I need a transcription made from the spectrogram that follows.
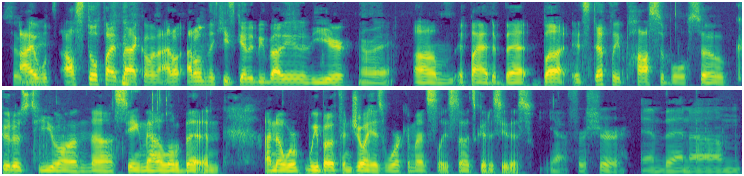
so I will. I'll still fight back on. I don't. I don't think he's going to be by the end of the year. All right. Um, if I had to bet, but it's definitely possible. So kudos to you on uh, seeing that a little bit, and I know we we both enjoy his work immensely. So it's good to see this. Yeah, for sure. And then um,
